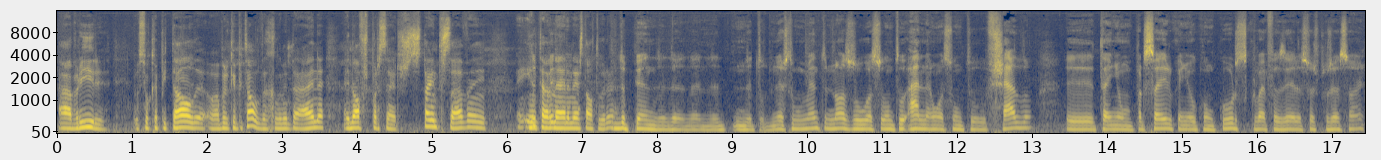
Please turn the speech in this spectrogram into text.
a abrir o seu capital, ou abrir o capital de regulamento da ANA a novos parceiros. Se está interessado em entrar Depende, nesta altura? Depende de, de, de, de, tudo. Neste momento, nós o assunto, ANA é um assunto fechado, eh, tenho um parceiro, ganhou o concurso, que vai fazer as suas projeções.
